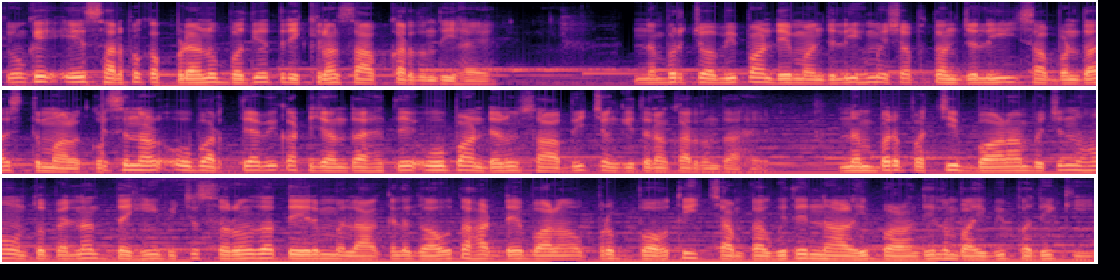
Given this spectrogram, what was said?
ਕਿਉਂਕਿ ਇਹ ਸਰਫ ਕੱਪੜਿਆਂ ਨੂੰ ਵਧੀਆ ਤਰੀਕੇ ਨਾਲ ਸਾਫ਼ ਕਰ ਦਿੰਦੀ ਹੈ। ਨੰਬਰ 24 ਭਾਂਡੇ ਮਾਂਜ ਲਈ ਹਮੇਸ਼ਾ ਪਤੰਜਲੀ ਸਾਬਣ ਦਾ ਇਸਤੇਮਾਲ ਕਰੋ। ਇਸ ਨਾਲ ਉਹ ਵਰਤਿਆ ਵੀ ਘਟ ਜਾਂਦਾ ਹੈ ਤੇ ਉਹ ਭਾਂਡਿਆਂ ਨੂੰ ਸਾਫ਼ ਵੀ ਚੰਗੀ ਤਰ੍ਹਾਂ ਕਰ ਦਿੰਦਾ ਹੈ। ਨੰਬਰ 25 ਵਾਲਾਂ ਵਿੱਚ ਨਹਾਉਣ ਤੋਂ ਪਹਿਲਾਂ ਦਹੀਂ ਵਿੱਚ ਸਰੋਂ ਦਾ ਤੇਲ ਮਿਲਾ ਕੇ ਲਗਾਓ ਤੁਹਾਡੇ ਵਾਲਾਂ ਉੱਪਰ ਬਹੁਤ ਹੀ ਚਮਕ ਆਊਗੀ ਤੇ ਨਾਲ ਹੀ ਵਾਲਾਂ ਦੀ ਲੰਬਾਈ ਵੀ ਵਧੇਗੀ।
